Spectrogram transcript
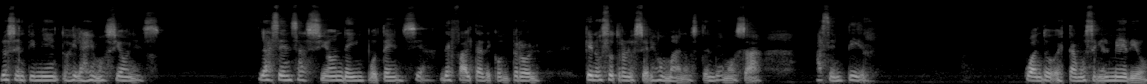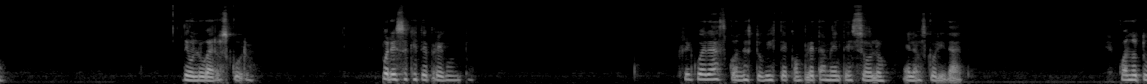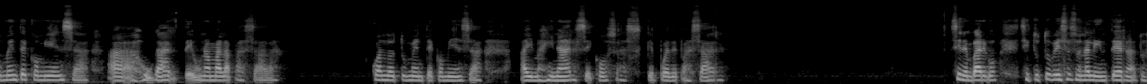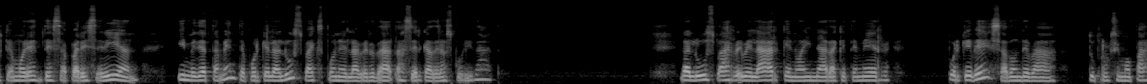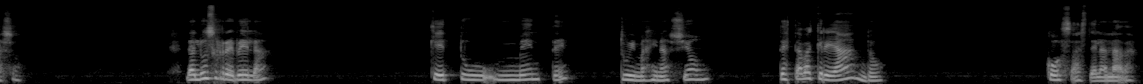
los sentimientos y las emociones, la sensación de impotencia, de falta de control que nosotros los seres humanos tendemos a, sentir cuando estamos en el medio de un lugar oscuro. Por eso es que te pregunto, ¿Recuerdas cuando estuviste completamente solo en la oscuridad? Cuando tu mente comienza a jugarte una mala pasada. Cuando tu mente comienza a imaginarse cosas que puede pasar. Sin embargo, si tú tuvieses una linterna, tus temores desaparecerían inmediatamente porque la luz va a exponer la verdad acerca de la oscuridad. La luz va a revelar que no hay nada que temer porque ves a dónde va tu próximo paso. La luz revela que tu mente, tu imaginación, te estaba creando cosas de la nada.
